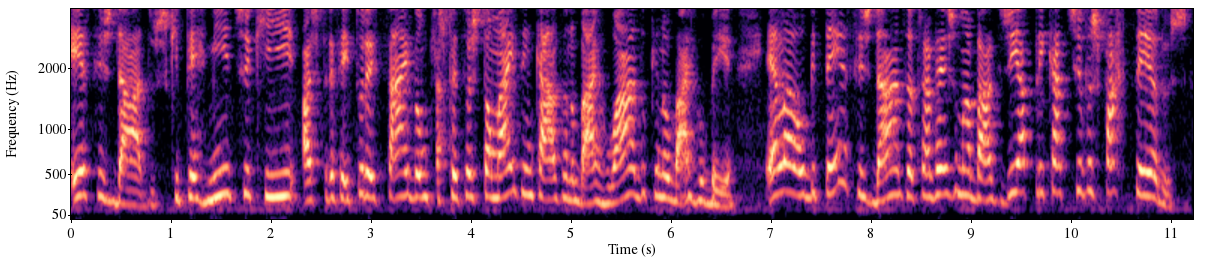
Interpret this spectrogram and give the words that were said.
esses dados que permite que as prefeituras saibam que as pessoas estão mais em casa no bairro A do que no bairro B? Ela obtém esses dados através de uma base de aplicativos parceiros,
